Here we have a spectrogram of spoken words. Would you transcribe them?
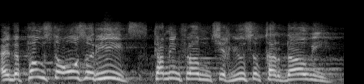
And the poster also reads, coming from Sheikh Yusuf Qardawi,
